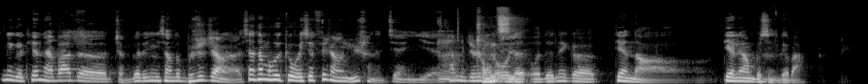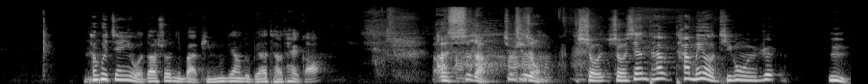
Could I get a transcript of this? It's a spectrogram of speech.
那个天台吧的整个的印象都不是这样的，像他们会给我一些非常愚蠢的建议，嗯。他们就是我重启的我的那个电脑电量不行，嗯。对吧？他会建议我到时候你把屏幕亮度不要调太高。啊，是的，就是这种首首先他他没有提供任嗯，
